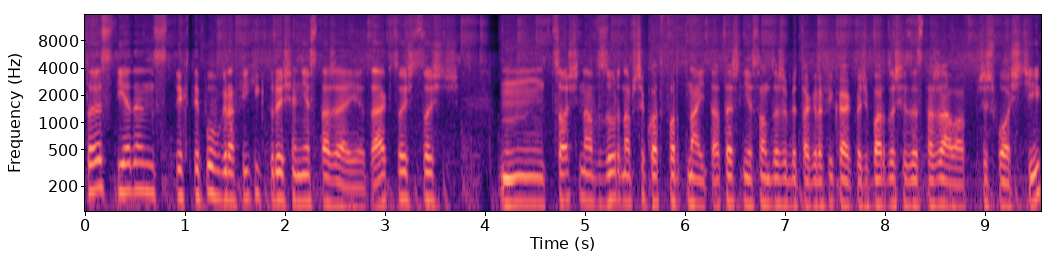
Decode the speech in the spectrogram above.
to jest jeden z tych typów grafiki, który się nie starzeje, tak? Coś, coś, mm, coś na wzór na przykład Fortnite'a, też nie sądzę, żeby ta grafika jakoś bardzo się zestarzała w przyszłości.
